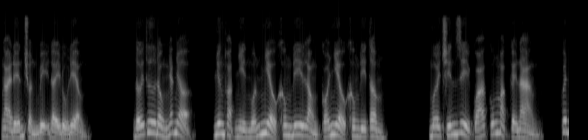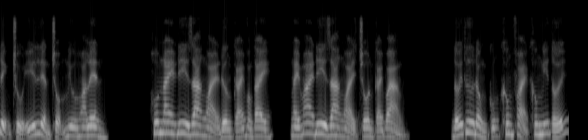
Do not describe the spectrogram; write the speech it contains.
ngài đến chuẩn bị đầy đủ điểm. Đới thư đồng nhắc nhở, nhưng thoạt nhìn muốn nhiều không đi lòng có nhiều không đi tâm. 19 gì quá cũng mặc kệ nàng, quyết định chủ ý liền trộm như hoa lên. Hôm nay đi ra ngoài đường cái vòng tay, ngày mai đi ra ngoài trôn cái vàng. Đới thư đồng cũng không phải không nghĩ tới,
